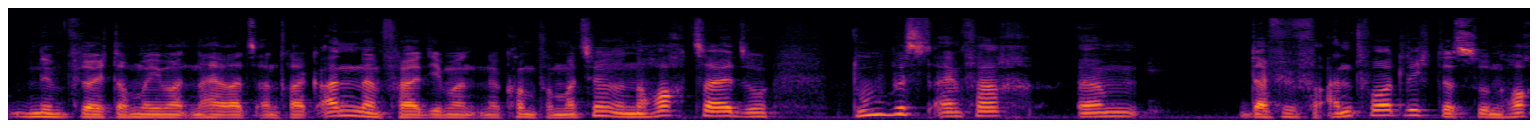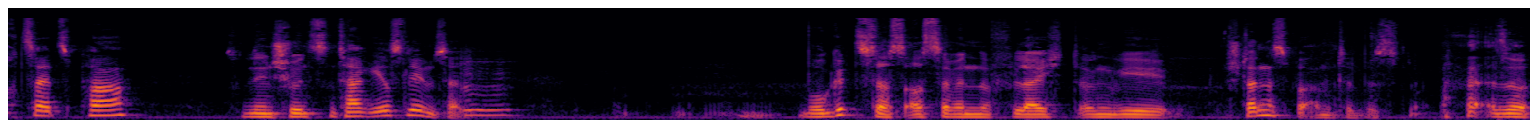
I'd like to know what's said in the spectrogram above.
nimmt vielleicht auch mal jemand einen Heiratsantrag an, dann feiert jemand eine Konfirmation und eine Hochzeit. So, du bist einfach ähm, dafür verantwortlich, dass so ein Hochzeitspaar so den schönsten Tag ihres Lebens hat. Wo gibt's das, außer wenn du vielleicht irgendwie Standesbeamte bist? Ne? Also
